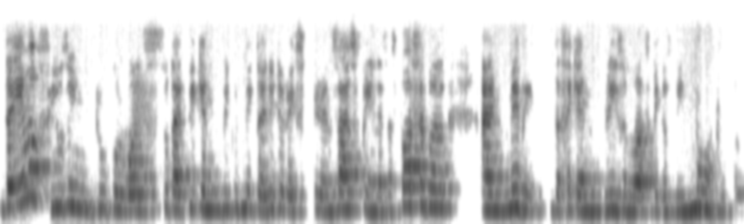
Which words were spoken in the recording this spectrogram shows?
the aim of using Drupal was so that we can we could make the editor experience as painless as possible. And maybe the second reason was because we know Drupal.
